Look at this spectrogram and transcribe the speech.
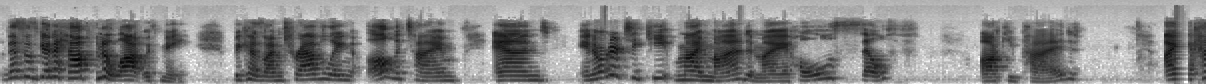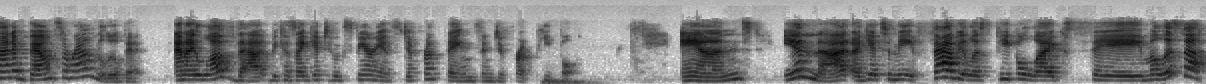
This is going to happen a lot with me because I'm traveling all the time and in order to keep my mind and my whole self occupied, I kind of bounce around a little bit. And I love that because I get to experience different things and different people. And in that, I get to meet fabulous people like, say, Melissa.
